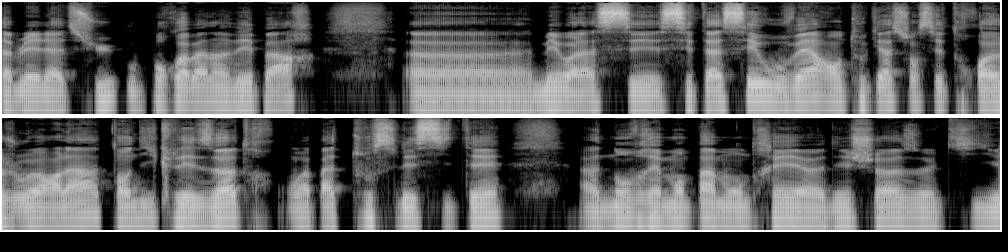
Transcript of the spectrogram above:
tabler là-dessus, ou pourquoi pas d'un départ. Euh, mais voilà, c'est assez ouvert en tout cas sur ces trois joueurs-là, tandis que les autres, on va pas tous les citer, euh, n'ont vraiment pas montré euh, des choses qui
